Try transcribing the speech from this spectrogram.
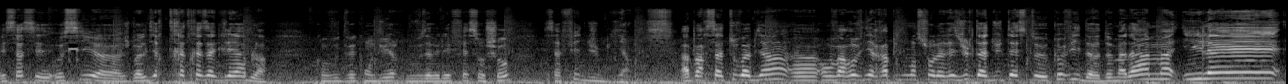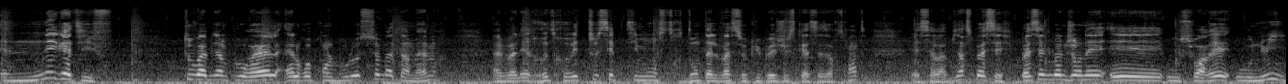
Et ça c'est aussi, euh, je dois le dire, très très agréable vous devez conduire, vous avez les fesses au chaud, ça fait du bien. À part ça, tout va bien. Euh, on va revenir rapidement sur les résultats du test Covid de madame. Il est négatif. Tout va bien pour elle. Elle reprend le boulot ce matin même. Elle va aller retrouver tous ces petits monstres dont elle va s'occuper jusqu'à 16h30 et ça va bien se passer. Passez une bonne journée et ou soirée ou nuit,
